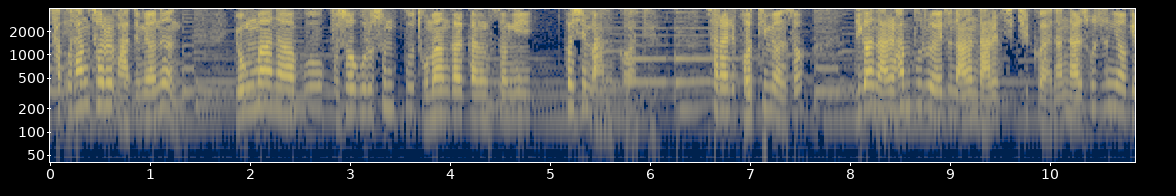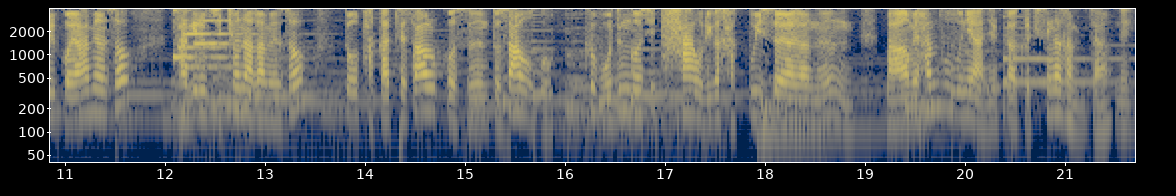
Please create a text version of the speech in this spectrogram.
자꾸 상처를 받으면은 욕만 하고 구석으로 숨고 도망갈 가능성이 훨씬 많을 것 같아요. 차라리 버티면서 네가 나를 함부로 해도 나는 나를 지킬 거야. 난 나를 소중히 여길 거야 하면서 자기를 지켜나가면서 또 바깥에 싸울 것은 또 싸우고 그 모든 것이 다 우리가 갖고 있어야 하는 마음의 한 부분이 아닐까 그렇게 생각합니다. 네.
